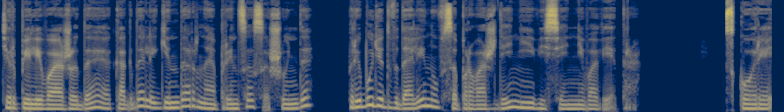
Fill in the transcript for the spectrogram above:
терпеливо ожидая, когда легендарная принцесса Шуньде прибудет в долину в сопровождении весеннего ветра. Вскоре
